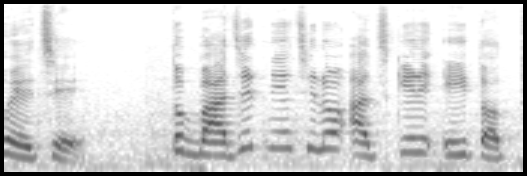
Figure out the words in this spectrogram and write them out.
হয়েছে। তো বাজেট নিয়েছিল আজকের এই তথ্য।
